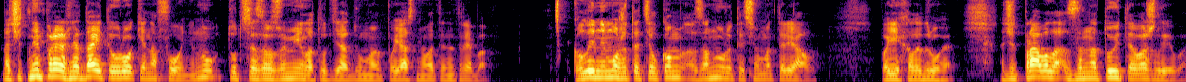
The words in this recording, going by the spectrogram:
Значить, не переглядайте уроки на фоні. Ну, тут все зрозуміло, тут, я думаю, пояснювати не треба. Коли не можете цілком зануритися в матеріал. Поїхали друге. Значить, правило занотуйте важливо.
